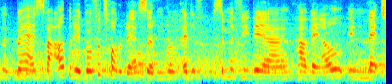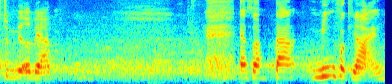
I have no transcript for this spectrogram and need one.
Men hvad er svaret på det? Hvorfor tror du, det er sådan? Er det simpelthen fordi, det er, har været en mandsdomineret verden? Altså, der min forklaring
